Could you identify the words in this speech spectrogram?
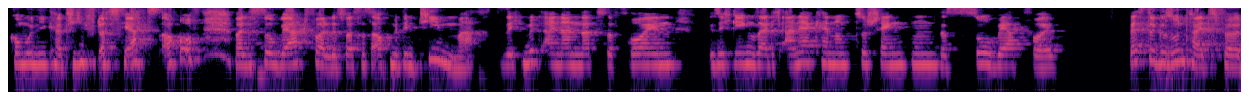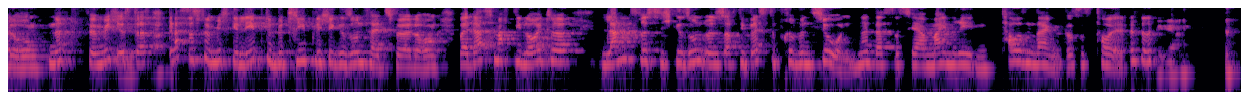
kommunikativ das Herz auf, weil es so wertvoll ist, was es auch mit dem Team macht. Sich miteinander zu freuen, sich gegenseitig Anerkennung zu schenken, das ist so wertvoll beste Gesundheitsförderung. Ne? Für mich ist das, das ist für mich gelebte betriebliche Gesundheitsförderung, weil das macht die Leute langfristig gesund und ist auch die beste Prävention. Ne? Das ist ja mein Reden. Tausend Dank, das ist toll.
